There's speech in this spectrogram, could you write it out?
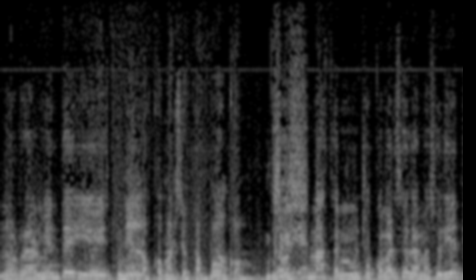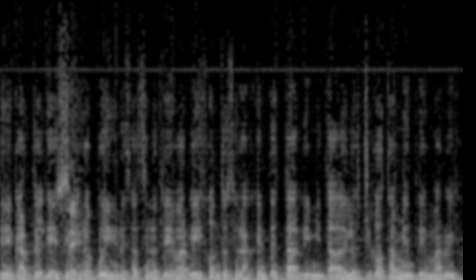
No, realmente, y hoy estuve... Ni en los comercios tampoco. No, Sí. no, y es más, en muchos comercios la mayoría tiene cartel que dice Sí. que no puede ingresar si no tiene barbijo, entonces la gente está limitada. Y los chicos también tienen barbijo.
